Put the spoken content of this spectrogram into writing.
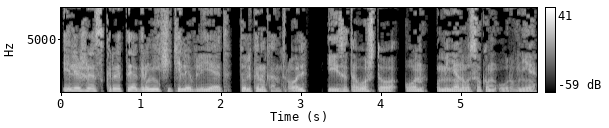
Или же скрытые ограничители влияют только на контроль, и из-за того, что он у меня на высоком уровне,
